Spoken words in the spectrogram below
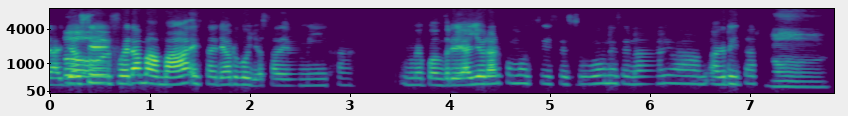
Ya, yo Ay. si fuera mamá estaría orgullosa de mi hija. Me pondría a llorar como si se sube a un escenario a, a gritar. No.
